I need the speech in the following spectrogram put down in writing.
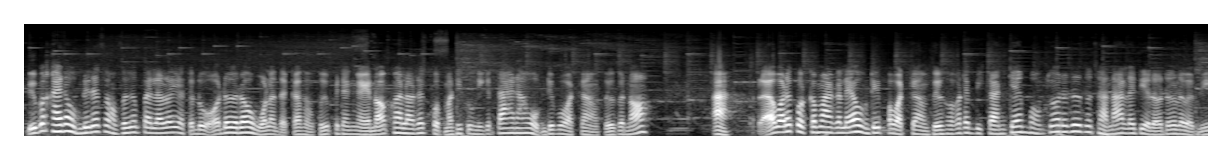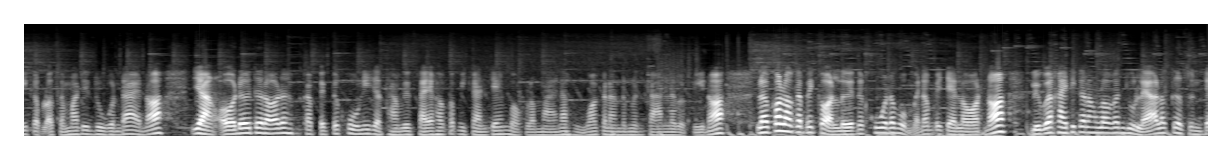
หรือว่าใครถ้าผมได้สั่งซื้อกันไปแล้วแล้วอยากจะดูออเดอร์นะผมหลังจากการสั่งซื้อเป็นยังไงเนาะก็เราได้กดมาที่ตรงนี้กันได้นะผมที่ประวัติการสั่งซื้อกันเนาะ อะแล้วพอได้กดเข้ามากันแล้วผมที่ประวัติการสั่งซื้อเขาก็ได้มีการแจ้งบอกยอดออเดอร์สถานะรายละเอียดออเดอร์อะไรแบบนี้กับเราสามารถที่ดูกันได้เนาะอย่างออเดอร์ที่เราได้ทำการเป็นตัวคู่นี่จากทางเว็บไซต์เขาก็มีการแจ้งบอกเรามานะผมว่ากำลังดำเนินการอะไรแบบนี้เนาะแล้วก็รอกันไปก่อนเลยสักครู่นะผมไม่ต้องไปใจร้อนเนาะหรือว่าใครที่กำลังรอกันอยู่แล้วแล้วเกิดสนใจ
